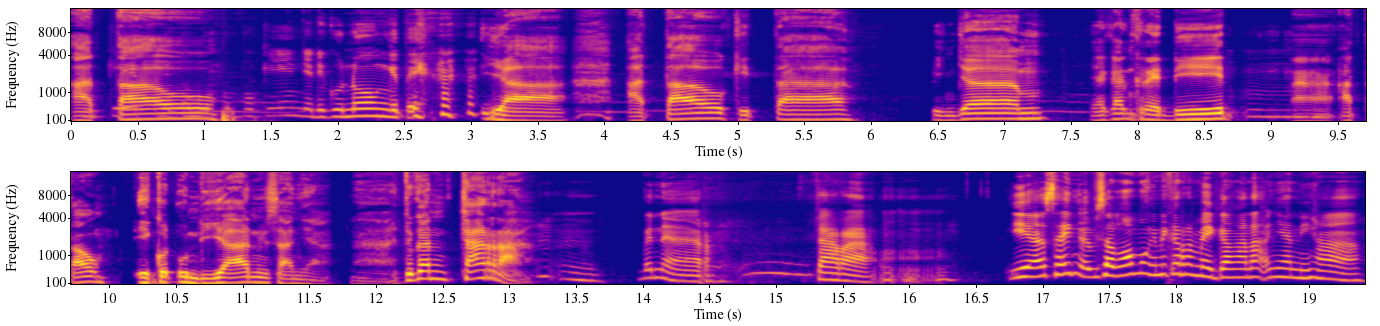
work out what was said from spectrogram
Atau pumpukin jadi gunung gitu ya. ya, atau kita pinjam, ya kan kredit. Nah, atau ikut undian misalnya. Nah, itu kan cara. Mm-mm, Bener. Cara. mm-mm. Iya, saya nggak bisa ngomong ini karena megang anaknya nih ha.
